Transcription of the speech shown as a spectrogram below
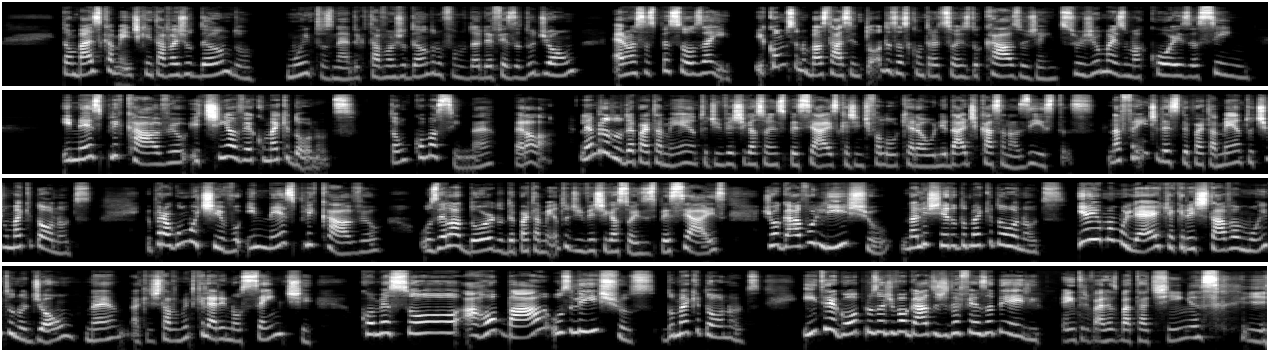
Então, basicamente, quem estava ajudando, muitos, né, do que estavam ajudando no fundo da defesa do John, eram essas pessoas aí. E como se não bastassem todas as contradições do caso, gente, surgiu mais uma coisa assim inexplicável e tinha a ver com McDonald's. Então, como assim, né? Pera lá. Lembra do departamento de investigações especiais que a gente falou que era a unidade de caça nazistas? Na frente desse departamento tinha um McDonald's. E por algum motivo inexplicável, o zelador do Departamento de Investigações Especiais jogava o lixo na lixeira do McDonald's. E aí uma mulher que acreditava muito no John, né, acreditava muito que ele era inocente, começou a roubar os lixos do McDonald's e entregou para os advogados de defesa dele. Entre várias batatinhas e,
